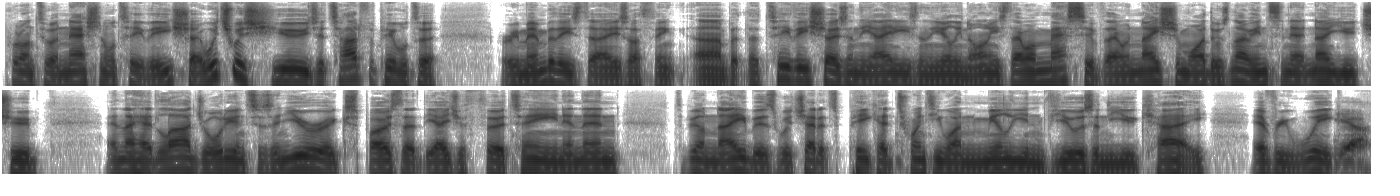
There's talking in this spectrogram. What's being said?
put onto a national TV show, which was huge. It's hard for people to remember these days, I think. Uh, but the TV shows in the 80s and the early 90s, they were massive. They were nationwide. There was no internet, no YouTube, and they had large audiences. And you were exposed at the age of 13, and then to be on Neighbours, which at its peak had 21 million viewers in the UK every week. Yeah.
